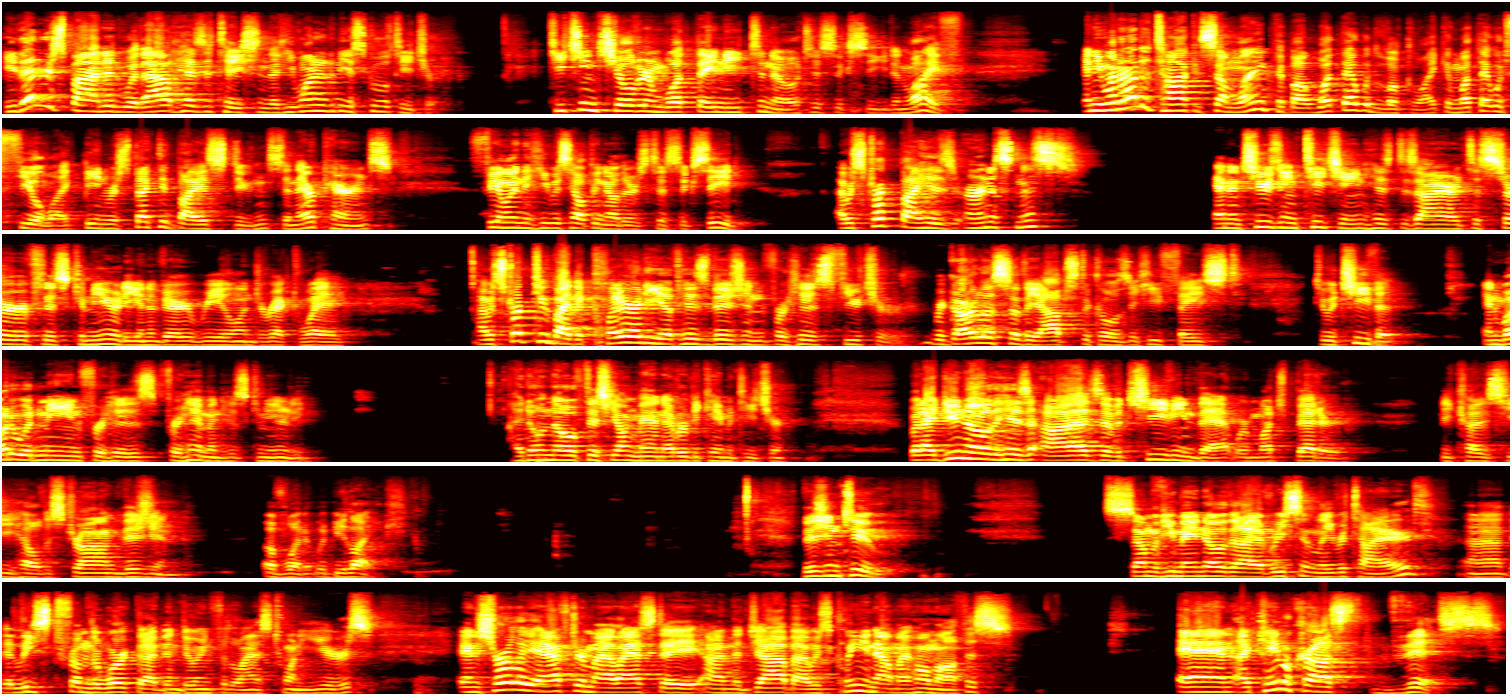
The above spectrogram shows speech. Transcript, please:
He then responded without hesitation that he wanted to be a school teacher. teaching children what they need to know to succeed in life. And he went on to talk at some length about what that would look like and what that would feel like being respected by his students and their parents, feeling that he was helping others to succeed. I was struck by his earnestness and in choosing teaching, his desire to serve his community in a very real and direct way. I was struck too by the clarity of his vision for his future, regardless of the obstacles that he faced to achieve it and what it would mean for his for him and his community. I don't know if this young man ever became a teacher, but I do know that his odds of achieving that were much better because he held a strong vision of what it would be like. Vision two. Some of you may know that I have recently retired, uh, at least from the work that I've been doing for the last 20 years. And shortly after my last day on the job, I was cleaning out my home office and I came across this.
